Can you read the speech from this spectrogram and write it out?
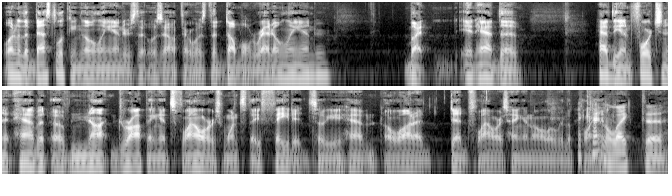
one of the best looking oleanders that was out there was the double red oleander, but it had the had the unfortunate habit of not dropping its flowers once they faded. So you had a lot of dead flowers hanging all over the I plant. kind of liked the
